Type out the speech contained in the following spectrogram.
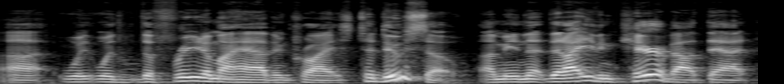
uh, with, with the freedom I have in Christ to do so. I mean, that, that I even care about that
